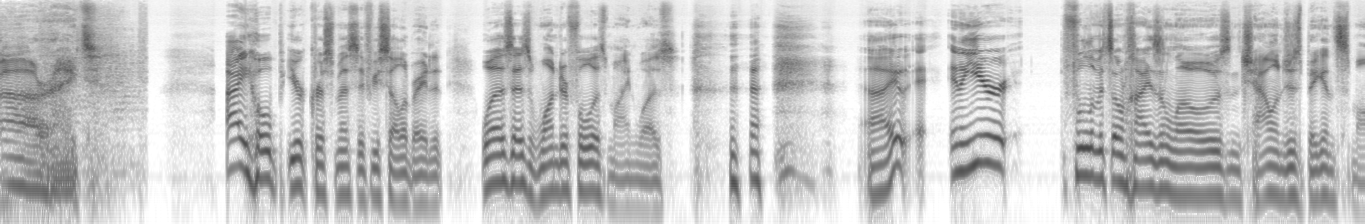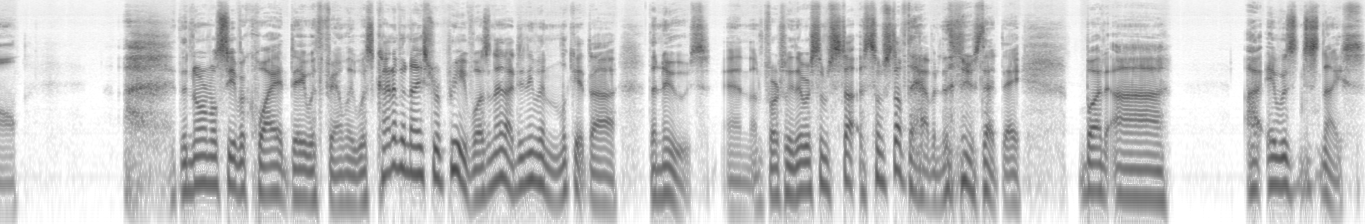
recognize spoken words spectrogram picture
All right. I hope your Christmas, if you celebrate it, was as wonderful as mine was. uh, in a year full of its own highs and lows and challenges, big and small, the normalcy of a quiet day with family was kind of a nice reprieve, wasn't it? I didn't even look at uh, the news, and unfortunately, there was some stuff, some stuff that happened in the news that day. But uh, it was just nice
